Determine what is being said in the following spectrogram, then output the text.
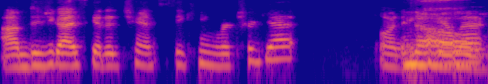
Um, did you guys get a chance to see King Richard yet on HBO No. Max?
